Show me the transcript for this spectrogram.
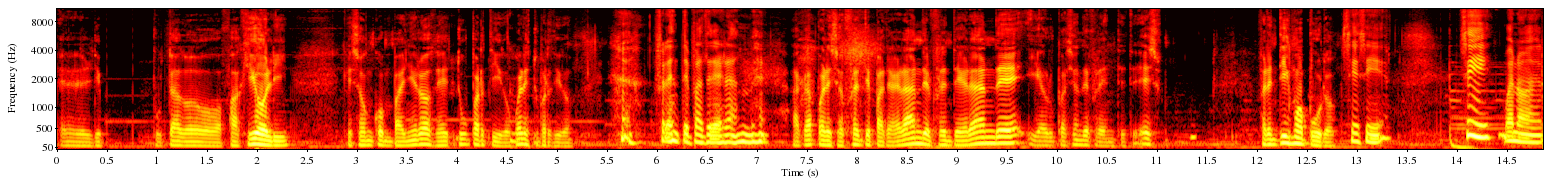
el diputado Fagioli, que son compañeros de tu partido. ¿Cuál es tu partido? Frente Patria Grande. Acá aparece Frente Patria Grande, el Frente Grande y Agrupación de Frente. Es frentismo puro. Sí, sí. Sí, bueno,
